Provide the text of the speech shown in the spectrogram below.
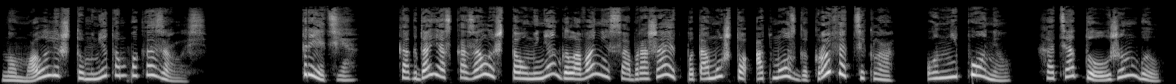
но мало ли что мне там показалось. Третье. Когда я сказала, что у меня голова не соображает, потому что от мозга кровь оттекла, он не понял, хотя должен был.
